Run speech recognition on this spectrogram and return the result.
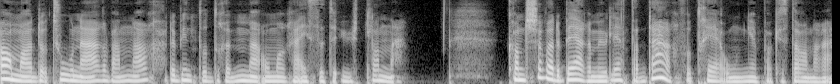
Ahmad og to nære venner hadde begynt å drømme om å reise til utlandet. Kanskje var det bedre muligheter der for tre unge pakistanere.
